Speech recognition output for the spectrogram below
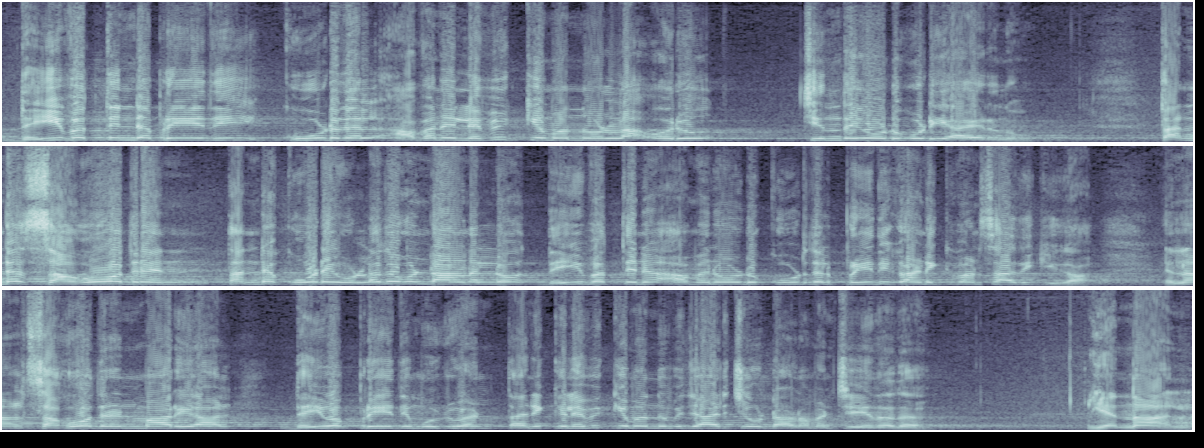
ദൈവത്തിന്റെ പ്രീതി കൂടുതൽ അവന് ലഭിക്കുമെന്നുള്ള ഒരു ചിന്തയോടുകൂടിയായിരുന്നു. തന്റെ സഹോദരൻ തന്റെ കൂടെ ഉള്ളതുകൊണ്ടാണല്ലോ ദൈവത്തിന് അവനോട് കൂടുതൽ പ്രീതി കാണിക്കുവാൻ സാധിക്കുക. എന്നാൽ സഹോദരൻ മാറിയാൽ ദൈവപ്രീതി മുഴുവൻ തനിക്ക് ലഭിക്കുമെന്ന് വിചാരിച്ചുകൊണ്ടാണ് അവൻ ചെയ്യുന്നത്. എന്നാൽ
